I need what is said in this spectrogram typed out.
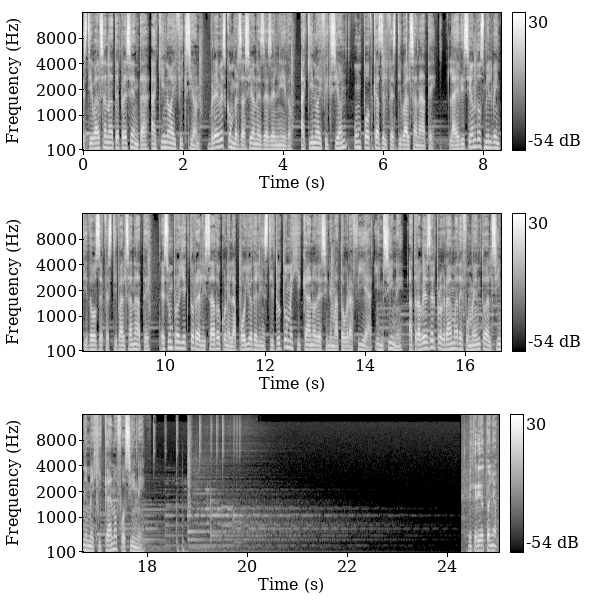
Festival Sanate presenta Aquí no hay ficción, breves conversaciones desde el nido. Aquí no hay ficción, un podcast del Festival Sanate. La edición 2022 de Festival Sanate es un proyecto realizado con el apoyo del Instituto Mexicano de Cinematografía, IMCINE, a través del programa de fomento al cine mexicano FOCINE. Mi querido Toño,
